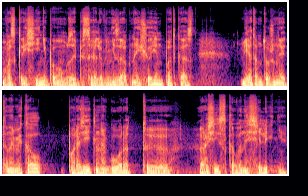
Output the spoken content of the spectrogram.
в воскресенье, по-моему, записали внезапно еще один подкаст. Я там тоже на это намекал. Поразительно город э, российского населения.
